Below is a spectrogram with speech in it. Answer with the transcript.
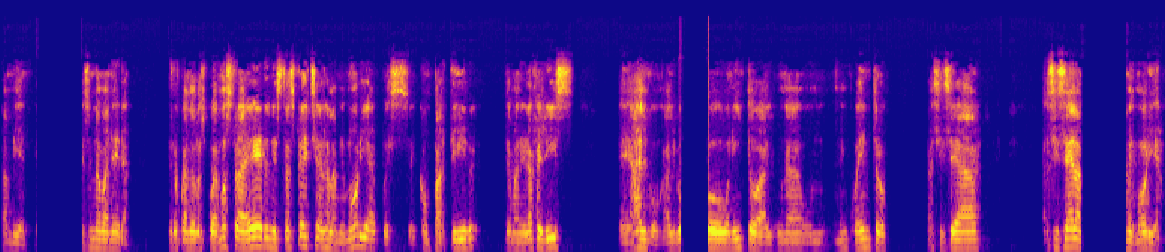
también. Es una manera. Pero cuando los podemos traer en estas fechas a la memoria, pues eh, compartir de manera feliz eh, algo, algo bonito, alguna, un, encuentro, así sea, así sea la memoria,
